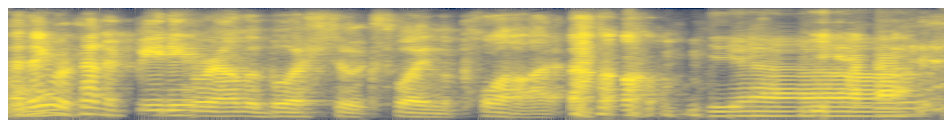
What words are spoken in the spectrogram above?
I think we're kind of beating around the bush to explain the plot. Um, Yeah. Yeah.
